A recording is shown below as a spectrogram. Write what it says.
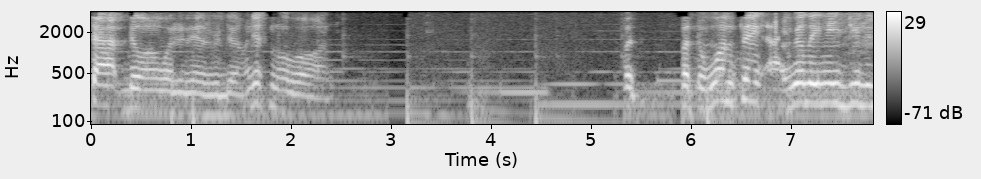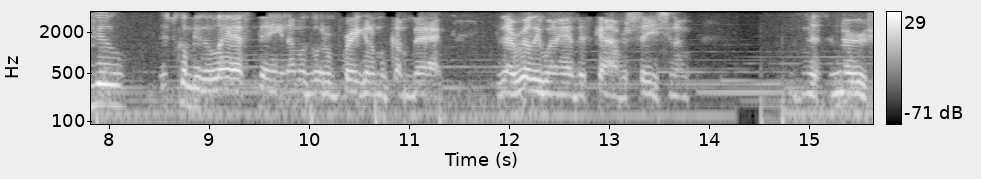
stop doing what it is we're doing. Just move on. But but the one thing I really need you to do, this is going to be the last thing, and I'm going to go to break and I'm going to come back because I really want to have this conversation. I'm, Mr. Nurse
